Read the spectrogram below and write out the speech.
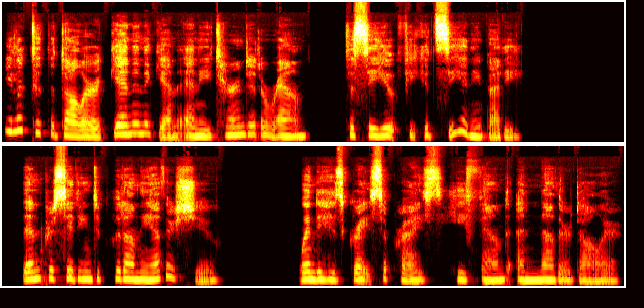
He looked at the dollar again and again, and he turned it around to see if he could see anybody. Then, proceeding to put on the other shoe, when to his great surprise, he found another dollar.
